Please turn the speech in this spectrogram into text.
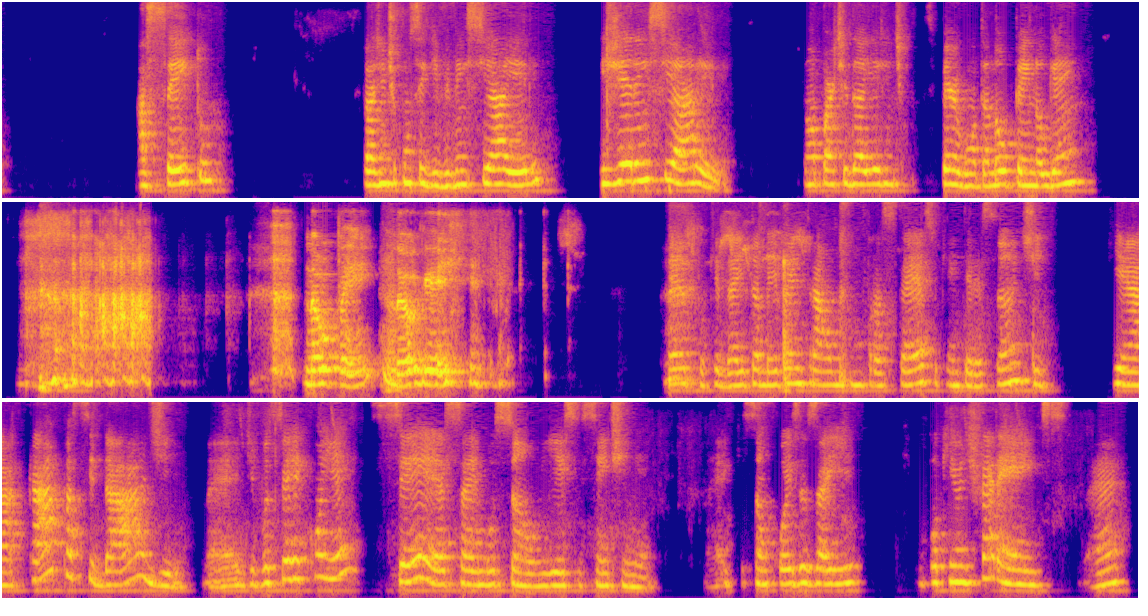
aceito para a gente conseguir vivenciar ele e gerenciar ele. Então, a partir daí, a gente se pergunta: no pain, no gain? No pain, no gain. É, porque daí também vai entrar um, um processo que é interessante que é a capacidade né, de você reconhecer essa emoção e esse sentimento, né, que são coisas aí um pouquinho diferentes, né?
